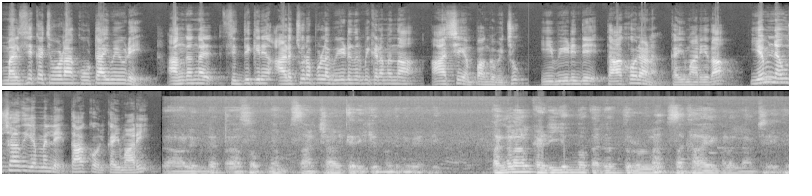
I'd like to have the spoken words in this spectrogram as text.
മത്സ്യക്കച്ചവട കൂട്ടായ്മയുടെ അംഗങ്ങൾ സിദ്ദിഖിന് അടച്ചുറപ്പുള്ള വീട് നിർമ്മിക്കണമെന്ന ആശയം പങ്കുവച്ചു. ഈ വീടിന്റെ താക്കോലാണ് കൈമാറിയത്. M Naushad M L A താക്കോൽ കൈമാറി. ഒരാളിന്റെ ആ സ്വപ്നം സാക്ഷാത്കരിക്കുന്നതിന് വേണ്ടി തങ്ങളാൽ കഴിയുന്ന തരത്തിലുള്ള സഹായങ്ങളെല്ലാം ചെയ്ത്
